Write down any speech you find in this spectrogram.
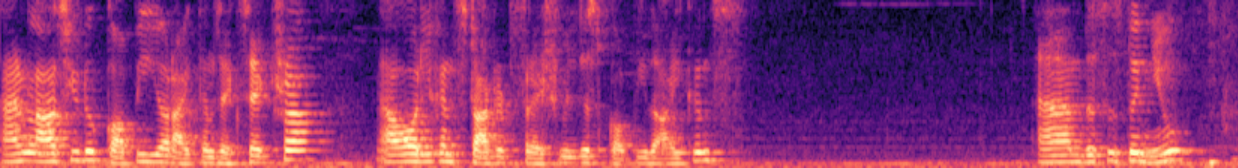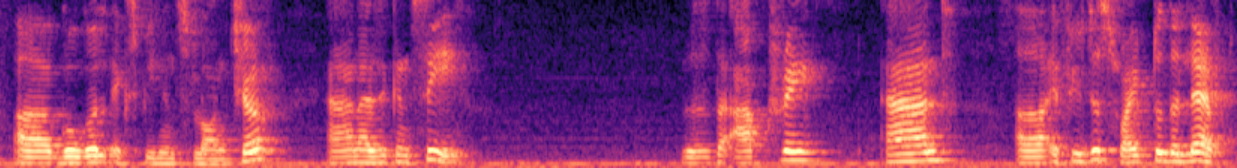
and it'll ask you to copy your icons, etc. Or you can start it fresh. We'll just copy the icons and this is the new uh, Google Experience Launcher. And as you can see this is the app tray. And uh, if you just swipe to the left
